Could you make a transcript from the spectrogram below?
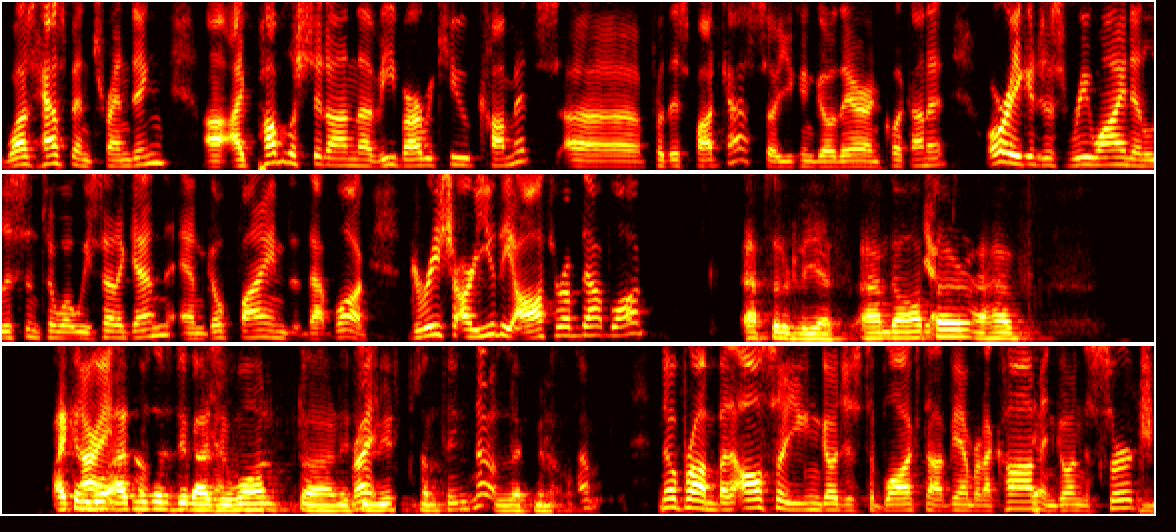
was has been trending. Uh, I published it on the V Barbecue comments uh, for this podcast, so you can go there and click on it, or you can just rewind and listen to what we said again and go find that blog. Girish, are you the author of that blog? Absolutely, yes. I'm the author. I have. I can All go right, as so- much as deep as yeah. you want, uh, and if Right. you need something, No. let me know. Um, No problem. But also, you can go just to blogs.vmware.com Yeah. and go in the search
